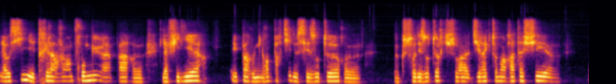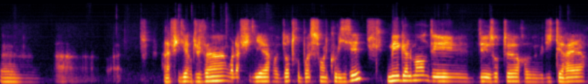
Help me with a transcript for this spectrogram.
là aussi est très largement promue hein, par la filière et par une grande partie de ces auteurs, que ce soit des auteurs qui soient directement rattachés à, la filière du vin ou à la filière d'autres boissons alcoolisées, mais également des, auteurs euh, littéraires,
